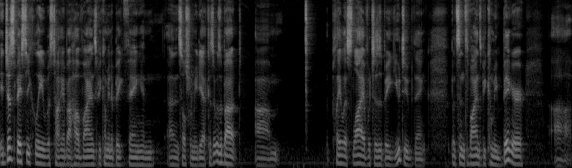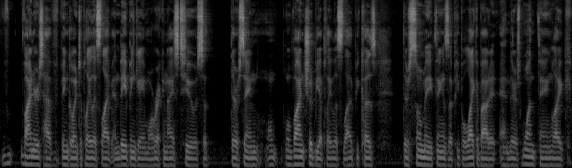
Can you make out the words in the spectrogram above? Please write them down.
it just basically was talking about how Vine's becoming a big thing in in social media because it was about um, playlist live, which is a big YouTube thing, but since Vine's becoming bigger, uh, Viners have been going to playlist live and they've been getting more recognized too. So they're saying, well, well Vine should be at playlist live because there's so many things that people like about it, and there's one thing like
